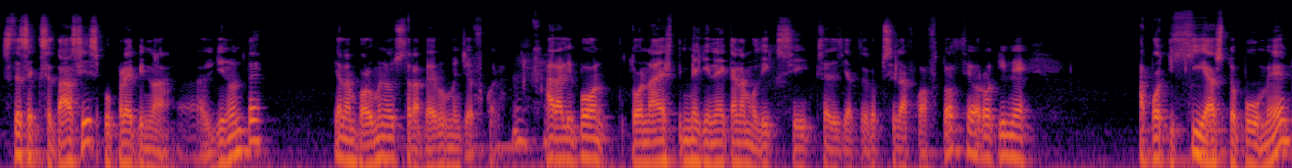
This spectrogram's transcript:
στις εξετάσεις που πρέπει να γίνονται για να μπορούμε να τους θεραπεύουμε και εύκολα. Okay. Άρα λοιπόν το να έρθει μια γυναίκα να μου δείξει, ξέρεις γιατί το ψηλαφό αυτό, θεωρώ ότι είναι αποτυχία, το πούμε,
